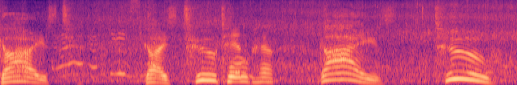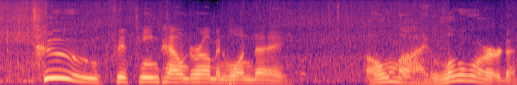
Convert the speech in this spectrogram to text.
Guys, t- Look at this Guys, two 10 pound, guys, two, two 15 pound drum in one day. Oh my lord.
